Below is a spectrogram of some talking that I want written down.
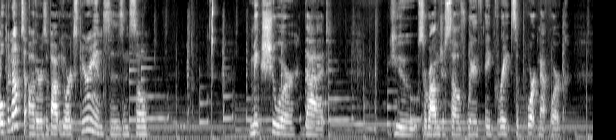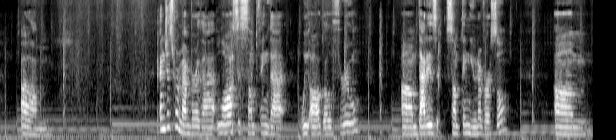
open up to others about your experiences. And so make sure that you surround yourself with a great support network. Um, and just remember that loss is something that we all go through. Um, that is something universal um,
